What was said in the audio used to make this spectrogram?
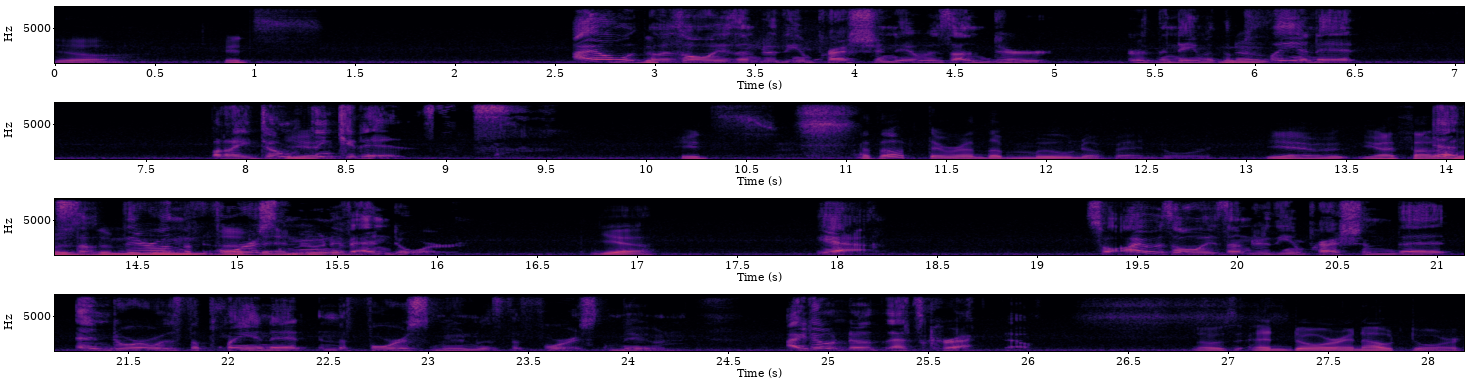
Yeah. It's I al- The was always under the impression it was under or the name of the No. planet, but I don't Yeah. think it is. it's I thought they were on the moon of Endor. yeah. yeah I thought Yeah, it was so the they're moon on the forest of Endor. moon of Endor. Yeah. Yeah. So I was always under the impression that Endor was the planet and the forest moon was the forest moon. I don't know that that's correct though. No, it's Endor and outdoor.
